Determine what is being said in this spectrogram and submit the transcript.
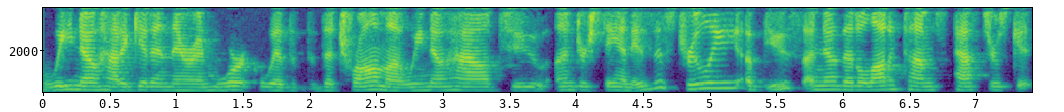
we know how to get in there and work with the trauma. We know how to understand is this truly abuse? I know that a lot of times pastors get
